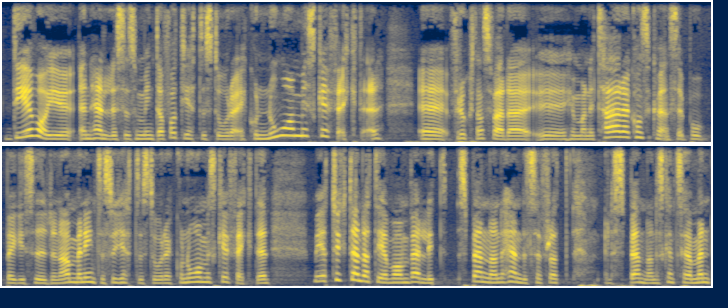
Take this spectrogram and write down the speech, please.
Det var ju en händelse som inte har fått jättestora ekonomiska effekter. Eh, fruktansvärda eh, humanitära konsekvenser på bägge sidorna men inte så jättestora ekonomiska effekter. Men jag tyckte ändå att det var en väldigt spännande händelse för att, eller spännande ska jag inte säga men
